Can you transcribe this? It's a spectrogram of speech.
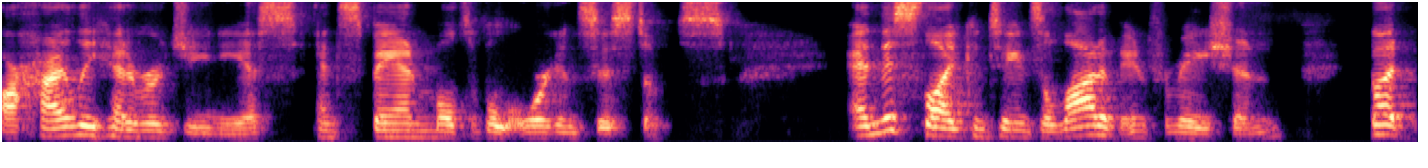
are highly heterogeneous, and span multiple organ systems. And this slide contains a lot of information, but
